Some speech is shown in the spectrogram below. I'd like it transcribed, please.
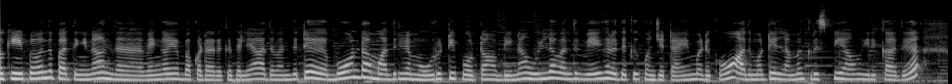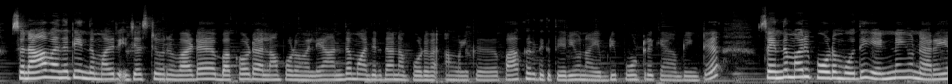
ஓகே இப்போ வந்து பார்த்திங்கன்னா அந்த வெங்காய பக்கோடா இருக்குது இல்லையா? அது வந்துட்டு போண்டா மாதிரி நம்ம உருட்டி போட்டோம் அப்படின்னா உள்ளே வந்து வேகிறதுக்கு கொஞ்சம் டைம் எடுக்கும். அது மட்டும் இல்லாமல் கிறிஸ்பியாகவும் இருக்காது. ஸோ நான் வந்துட்டு இந்த மாதிரி ஜஸ்ட் ஒரு வடை பக்கோடாலாம் போடுவேன் இல்லையா? அந்த மாதிரி தான் நான் போடுவேன். அவங்களுக்கு பார்க்குறதுக்கு தெரியும் நான் எப்படி போட்டிருக்கேன் அப்படின்ட்டு. ஸோ இந்த மாதிரி போடும்போது எண்ணெயும் நிறைய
